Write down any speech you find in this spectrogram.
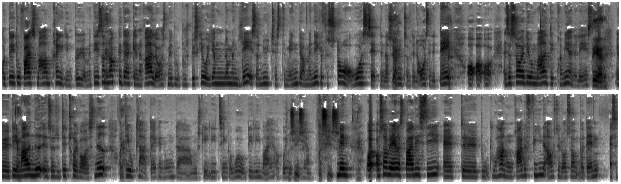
og det er du faktisk meget omkring i dine bøger, men det er så ja. nok det der generelle også med, at du, du beskriver, jamen når man læser Nye Testamente, og man ikke forstår at oversætte den, og sådan ja. som den er oversat i dag, ja. og, og, og, altså så er det jo meget deprimerende læsning. Det er det. Øh, det er ja. meget ned, altså det trykker os ned, og ja. det er jo klart, at der ikke er nogen, der måske lige tænker, wow, det er lige mig at gå ind præcis, i det her. Præcis. Men, og, og så vil jeg ellers bare lige sige, at øh, du, du har nogle rette fine afsnit også om, hvordan altså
